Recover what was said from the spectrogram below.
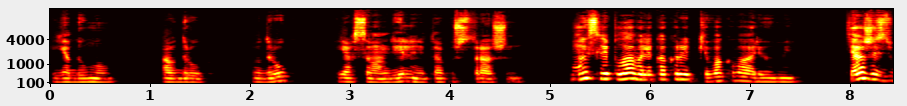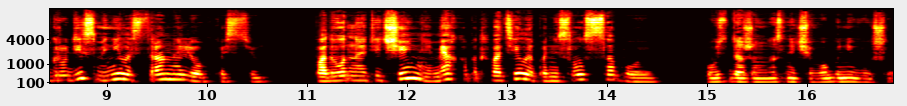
Я думал, а вдруг, вдруг я в самом деле не так уж страшен. Мысли плавали, как рыбки в аквариуме. Тяжесть в груди сменилась странной легкостью. Подводное течение мягко подхватило и понесло с собою. Пусть даже у нас ничего бы не вышло.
